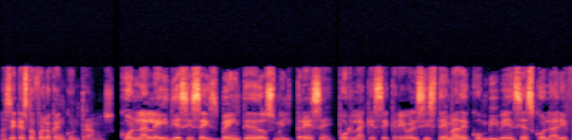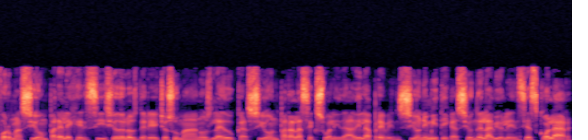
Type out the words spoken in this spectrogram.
Así que esto fue lo que encontramos. Con la Ley 1620 de 2013, por la que se creó el sistema de convivencia escolar y formación para el ejercicio de los derechos humanos, la educación para la sexualidad y la prevención y mitigación de la violencia escolar,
